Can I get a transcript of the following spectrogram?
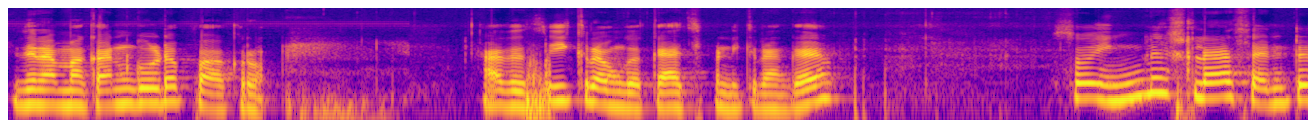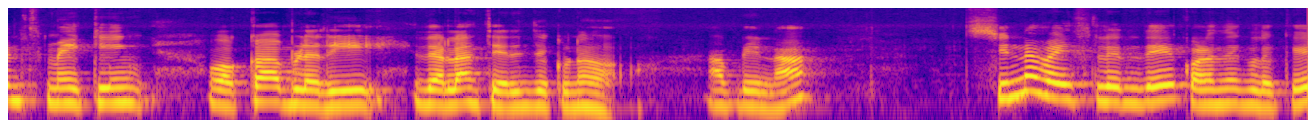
இது நம்ம கண்கூட பார்க்குறோம். அதை சீக்கிரம் அவங்க கேட்ச் பண்ணிக்கிறாங்க. ஸோ இங்கிலீஷில் சென்டென்ஸ் மேக்கிங் ஒக்காபுலரி இதெல்லாம் தெரிஞ்சுக்கணும். அப்படின்னா சின்ன வயசுலேருந்தே குழந்தைங்களுக்கு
